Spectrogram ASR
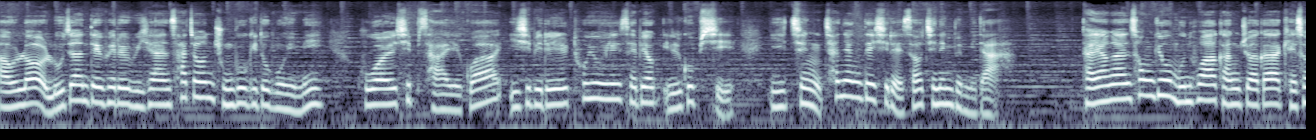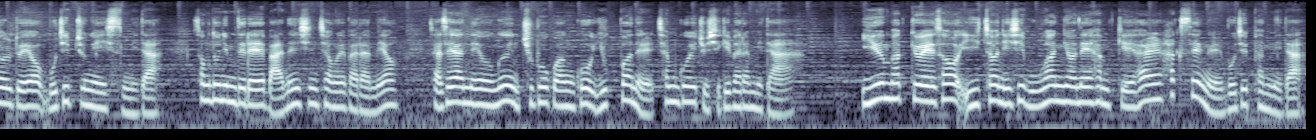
아울러 로잔 대회를 위한 사전 중보기도 모임이 9월 14일과 21일 토요일 새벽 7시 2층 찬양대실에서 진행됩니다. 다양한 성교 문화 강좌가 개설되어 모집 중에 있습니다. 성도님들의 많은 신청을 바라며 자세한 내용은 주보 광고 6번을 참고해 주시기 바랍니다. 이음 학교에서 2025학년에 함께할 학생을 모집합니다.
